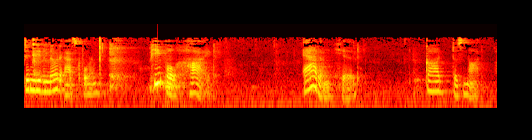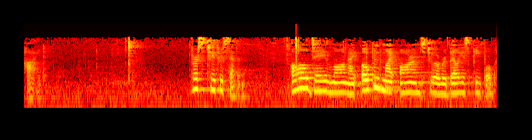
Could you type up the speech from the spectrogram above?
didn't even know to ask for him. People hide. Adam hid. God does not hide. Verse 2 through 7. All day long I opened my arms to a rebellious people.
